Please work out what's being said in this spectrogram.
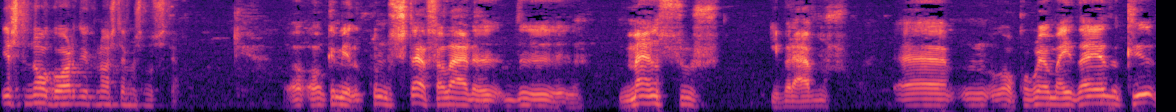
este nó górdio que nós temos no sistema? Oh, oh, Camilo, se está a falar de mansos e bravos, uh, ocorreu uma ideia de que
